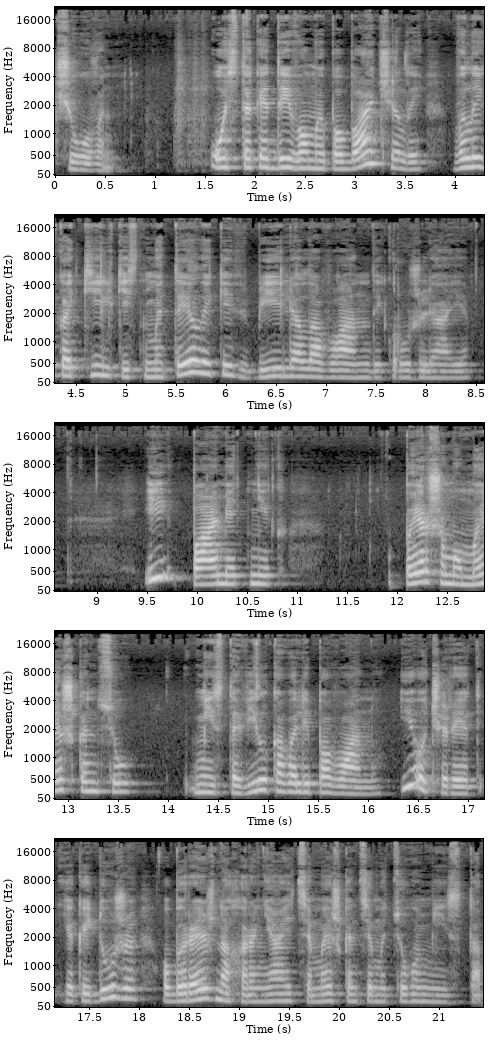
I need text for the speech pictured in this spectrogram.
човен. Ось таке диво ми побачили. Велика кількість метеликів біля лаванди кружляє. І пам'ятник першому мешканцю міста Вілкова Ліповану. І очерет, який дуже обережно охороняється мешканцями цього міста.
